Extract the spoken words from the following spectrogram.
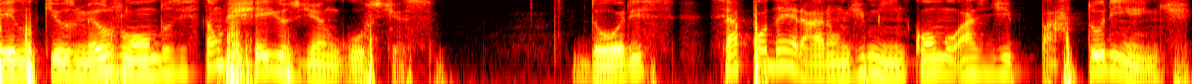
pelo que os meus lombos estão cheios de angústias. Dores se apoderaram de mim como as de parturiente.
